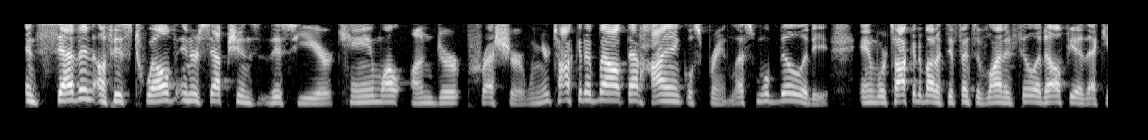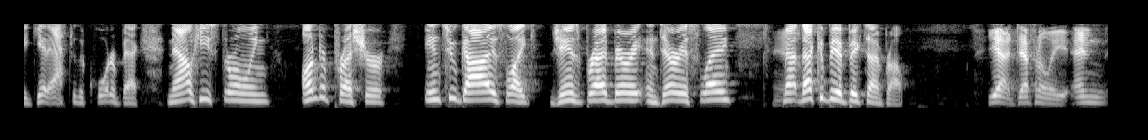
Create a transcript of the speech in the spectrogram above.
And seven of his 12 interceptions this year came while under pressure. When you're talking about that high ankle sprain, less mobility, and we're talking about a defensive line in Philadelphia that could get after the quarterback, now he's throwing under pressure into guys like James Bradberry and Darius Slay, yeah. Matt, that could be a big time problem. Yeah, definitely. And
